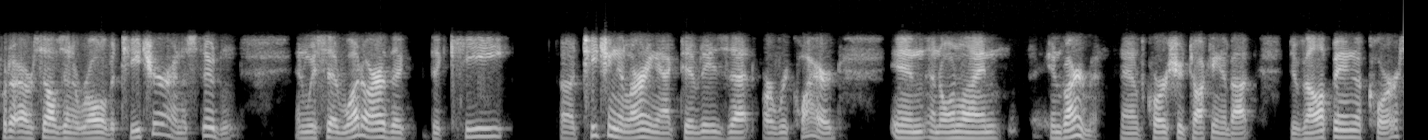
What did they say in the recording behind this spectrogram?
put ourselves in a role of a teacher and a student, and we said, what are the the key uh, teaching and learning activities that are required in an online environment. And of course, you're talking about developing a course,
